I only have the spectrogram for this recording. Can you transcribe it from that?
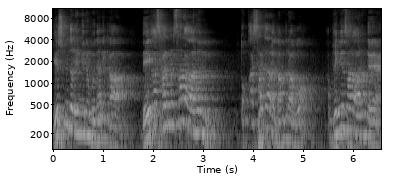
예수 믿는 의미는 뭐냐니까 내가 삶을 살아가는 똑같이 살잖아요. 남들하고. 한 100년 살아가는데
